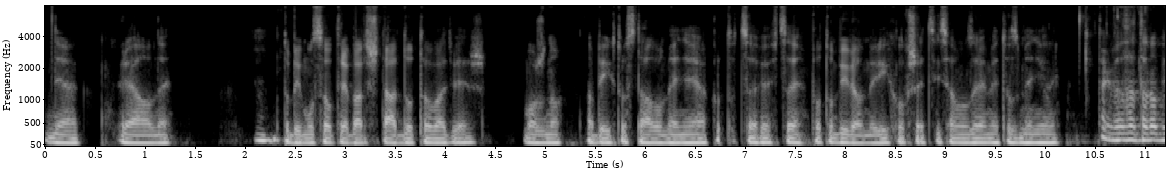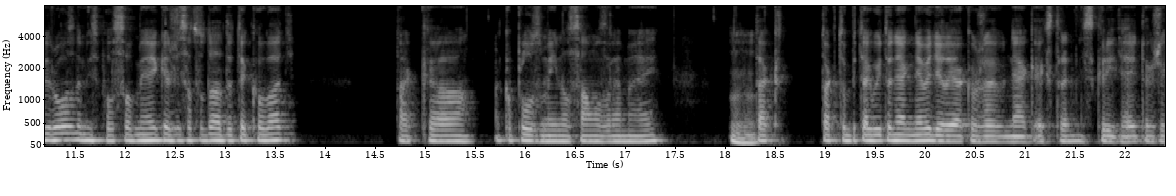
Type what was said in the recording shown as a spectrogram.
nejak reálne. Hm. To by musel treba štát dotovať, vieš. Možno, aby ich to stálo menej ako to CFC. Potom by veľmi rýchlo všetci samozrejme to zmenili. Tak dá sa to robiť rôznymi spôsobmi, aj keďže sa to dá detekovať, tak uh, ako plus minus samozrejme, hej. Uh-huh. Tak, tak, to by, tak by to nejak nevedeli akože nejak extrémne skryť, hej. Takže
